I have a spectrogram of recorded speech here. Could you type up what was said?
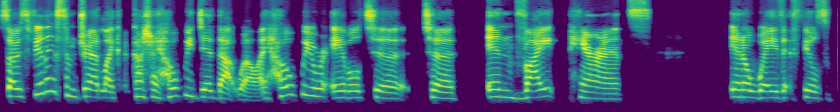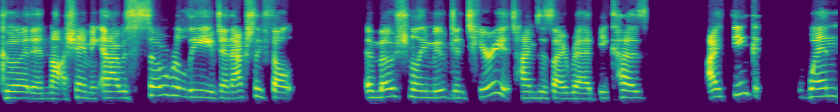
So I was feeling some dread, like, gosh, I hope we did that well. I hope we were able to to invite parents in a way that feels good and not shaming. And I was so relieved and actually felt emotionally moved and teary at times as I read because I think when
